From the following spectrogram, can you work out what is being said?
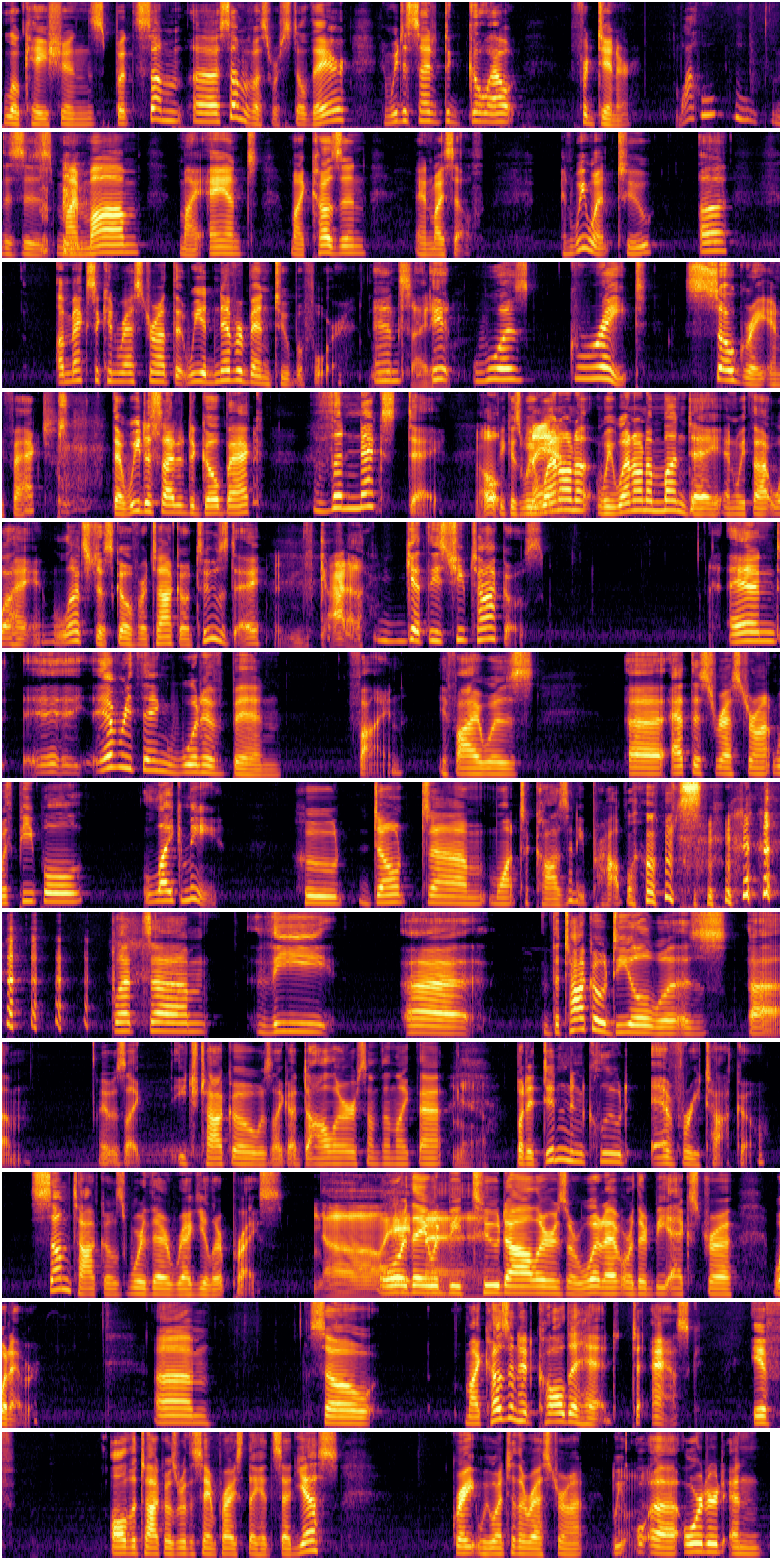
locations, but some uh, some of us were still there, and we decided to go out for dinner. Wahoo! This is my mom, my aunt, my cousin, and myself. And we went to a a Mexican restaurant that we had never been to before. And exciting. it was great. So great in fact that we decided to go back the next day Oh, because we man. went on a we went on a Monday and we thought, well, hey, let's just go for Taco Tuesday gotta. get these cheap tacos. And uh, everything would have been fine if I was uh, at this restaurant with people like me who don't um, want to cause any problems. but um, the uh, the taco deal was um, it was like each taco was like a dollar or something like that, Yeah. But it didn't include every taco. Some tacos were their regular price, No. I or they would be two dollars or whatever, or there'd be extra, whatever. Um, so my cousin had called ahead to ask if all the tacos were the same price. They had said yes. Great. We went to the restaurant. We uh, ordered and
